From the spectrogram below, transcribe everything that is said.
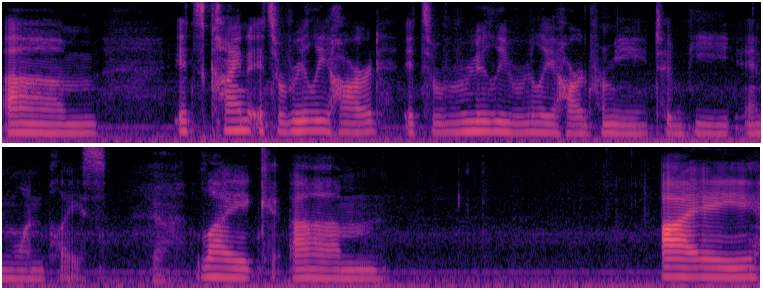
Um, it's kind of it's really hard. It's really really hard for me to be in one place. Yeah, Like um, I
